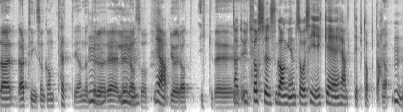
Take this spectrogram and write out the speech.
det, er, det er ting som kan tette igjen dette røret, eller altså Mm. Ja. gjøre at ikke det At utførselsgangen så å si ikke er helt tipp topp, da. Ja. Mm,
